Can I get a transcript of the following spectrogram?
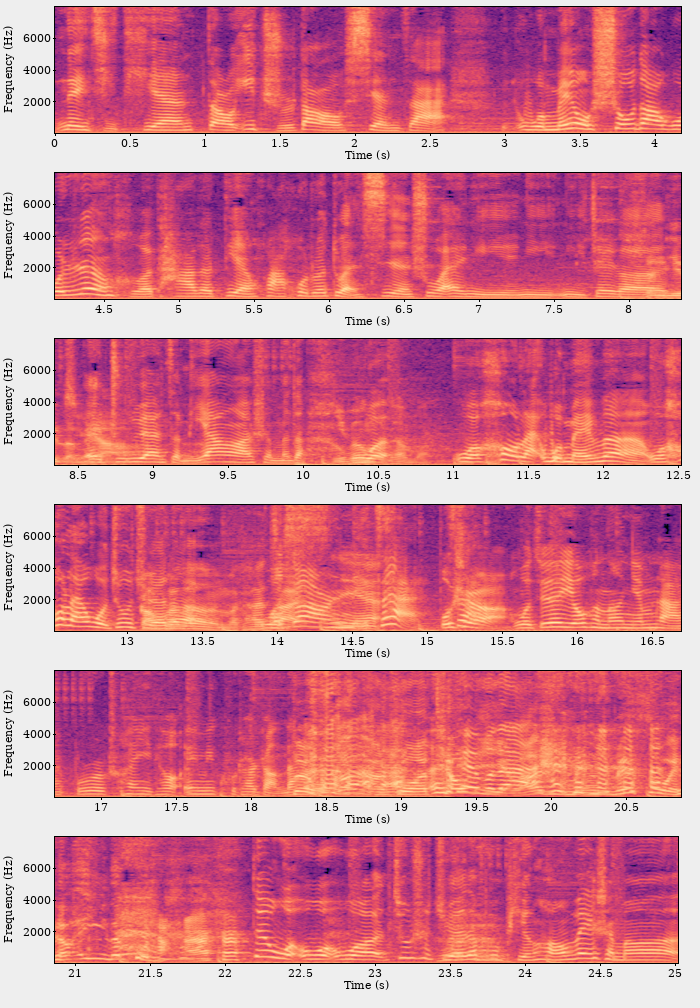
那几天到一直到现在，我没有收到过任何他的电话或者短信说，哎，你你你这个身体怎么样呃住院怎么样啊什么的。我你问过他吗？我后来我没问，我后来我就觉得我告诉你，在不是，我觉得有可能你们俩不是穿一条 Amy 裤衩长大对，我的。刚想说挑 对不对你了，你没你没送我一条 Amy 的裤衩。对我我我就是觉得不平衡，为什么？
